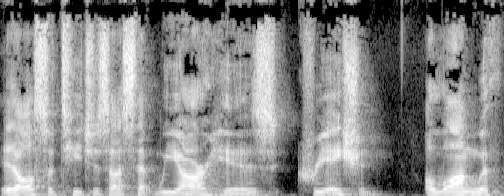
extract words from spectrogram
it also teaches us that we are his creation, along with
